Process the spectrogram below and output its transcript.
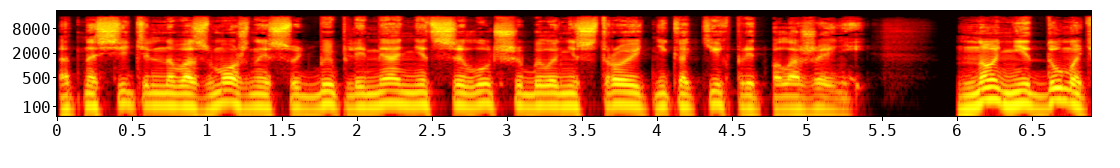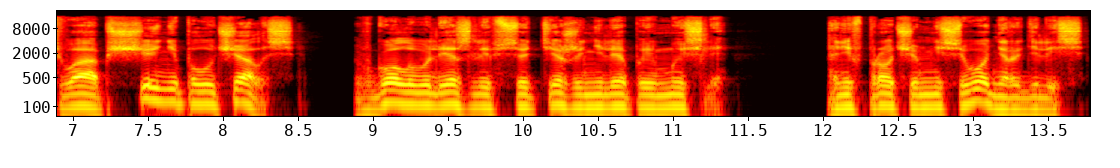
Относительно возможной судьбы племянницы лучше было не строить никаких предположений. Но не думать вообще не получалось. В голову лезли все те же нелепые мысли. Они, впрочем, не сегодня родились,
